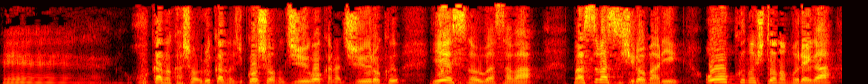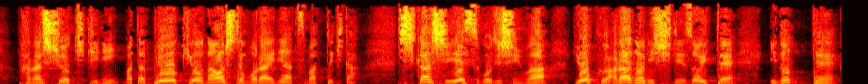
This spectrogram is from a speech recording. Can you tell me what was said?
えー、他の箇所、ルカの5章の15から16、イエスの噂は、ますます広まり、多くの人の群れが話を聞きに、また病気を治してもらいに集まってきた。しかしイエスご自身は、よく荒野に退いて、祈って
